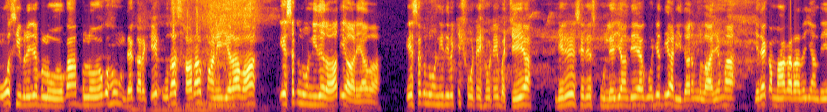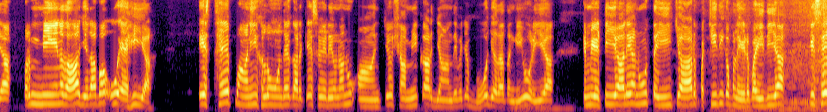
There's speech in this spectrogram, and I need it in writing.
ਉਹ ਸੀਵਰੇਜ ਬਲੋਕ ਆ। ਬਲੋਕ ਹੋਣ ਦੇ ਕਰਕੇ ਉਹਦਾ ਸਾਰਾ ਪਾਣੀ ਜਿਹੜਾ ਵਾ, ਇਸ ਕਲੋਨੀ ਦੇ ਰਾਹ ਤੇ ਆ ਰਿਹਾ ਵਾ। ਇਸ ਕਲੋਨੀ ਦੇ ਵਿੱਚ ਛੋਟੇ ਛੋਟੇ ਬੱਚੇ ਆ, ਜਿਹੜੇ ਸਿਰੇ ਸਕੂਲੇ ਜਾਂਦੇ ਆ, ਕੁਝ ਦਿਹਾੜੀਦਾਰ ਮੁਲਾਜ਼ਮ ਆ, ਜਿਹੜੇ ਕੰਮਾਂ ਕਾਰਾਂ ਤੇ ਜਾਂਦੇ ਆ। ਪਰ ਮੇਨ ਰਾਹ ਜਿਹੜਾ ਵਾ, ਉਹ ਇਹੀ ਆ। ਇੱਥੇ ਪਾਣੀ ਖਲੋਣ ਦੇ ਕਰਕੇ ਸਵੇਰੇ ਉਹਨਾਂ ਨੂੰ ਆਉਣ ਚ, ਸ਼ਾਮੀ ਘਰ ਜਾਣ ਦੇ ਵਿੱਚ ਬਹੁਤ ਜ਼ਿਆਦਾ ਤੰਗੀ ਹੋ ਰਹੀ ਆ। ਕਮੇਟੀ ਵਾਲਿਆਂ ਨੂੰ 23 4 25 ਦੀ ਕੰਪਲੇਂਟ ਪਾਈ ਦੀ ਆ। ਕਿਸੇ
